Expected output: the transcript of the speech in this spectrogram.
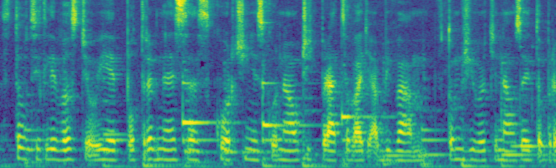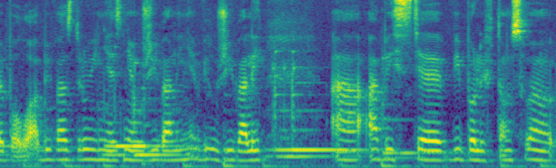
s tou citlivosťou je potrebné sa skôr či neskôr naučiť pracovať, aby vám v tom živote naozaj dobre bolo, aby vás druhí nezneužívali, nevyužívali a aby ste vy boli v tom svojom,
